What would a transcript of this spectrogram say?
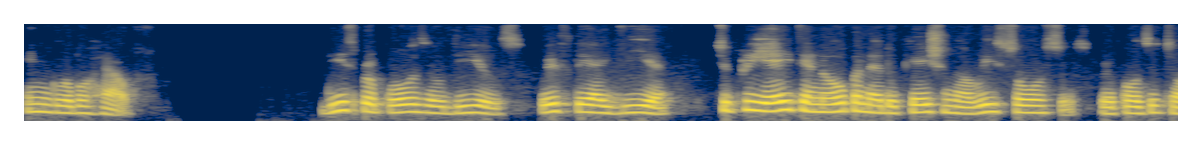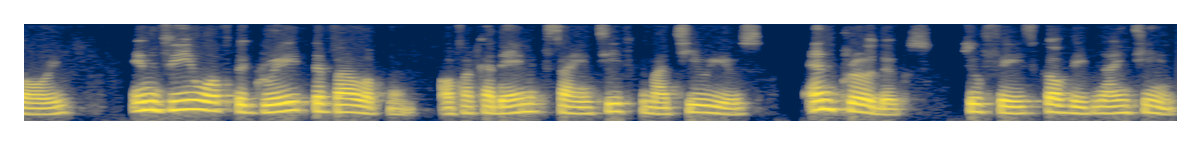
in global health? This proposal deals with the idea to create an open educational resources repository in view of the great development of academic scientific materials and products to face COVID-19.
